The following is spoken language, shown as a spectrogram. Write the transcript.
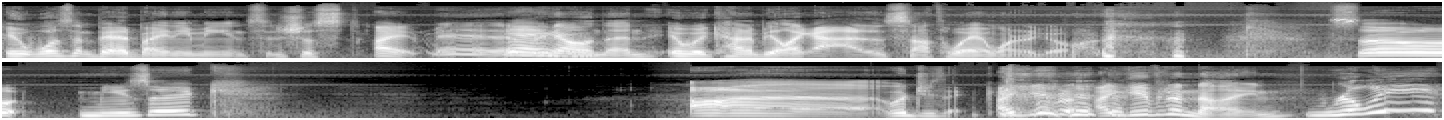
It wasn't bad by any means. It's just I eh, every yeah. now and then it would kind of be like ah, that's not the way I wanted to go. So music. Uh, what'd you think? I gave it. I gave it a nine. really?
